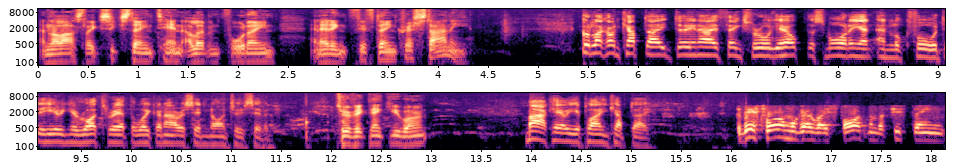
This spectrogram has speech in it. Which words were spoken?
And the last leg, 16, 10, 11, 14, and adding 15, Crestani. Good luck on Cup Day, Dino. Thanks for all your help this morning and, and look forward to hearing you right throughout the week on RSN 927. Terrific. Thank you, Warren. Mark, how are you playing Cup Day? The best one will go race 5, number 15,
